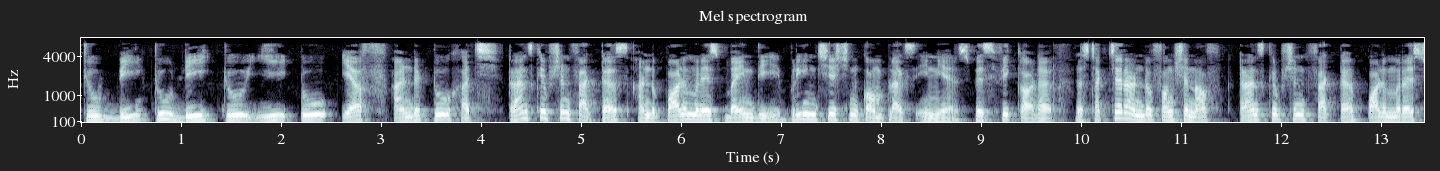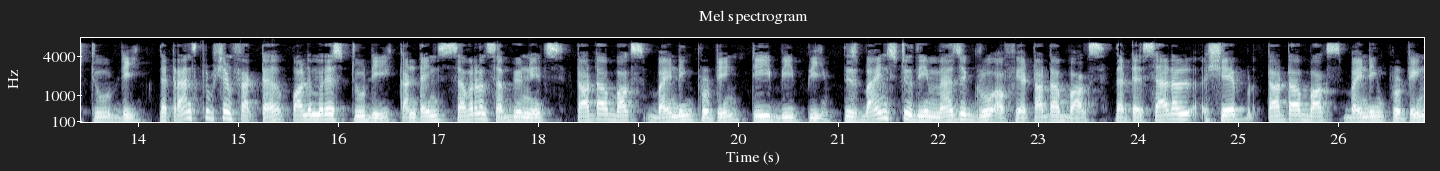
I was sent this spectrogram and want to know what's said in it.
IIB, 2D, 2E, 2F and 2H. Transcription factors and polymerase bind the pre-initiation complex in a specific order. The structure and function of transcription factor polymerase IID. The transcription factor polymerase IID contains several subunits Tata box binding protein TBP. This binds to the magic groove of a Tata box that a saddle shaped Tata box binding protein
